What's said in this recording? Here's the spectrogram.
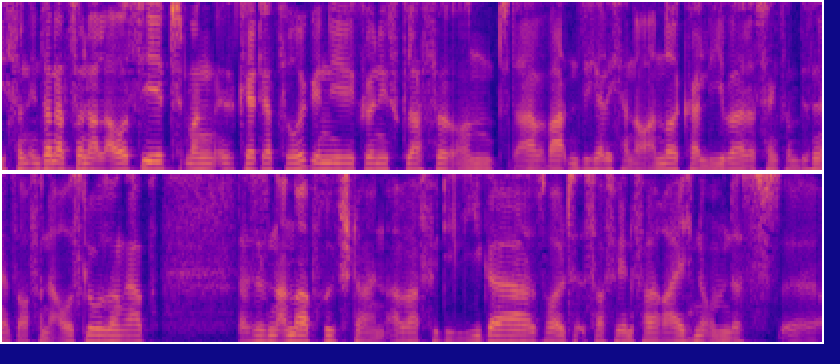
Wie es dann international aussieht, man kehrt ja zurück in die Königsklasse und da warten sicherlich dann auch andere Kaliber. Das hängt so ein bisschen jetzt auch von der Auslosung ab. Das ist ein anderer Prüfstein, aber für die Liga sollte es auf jeden Fall reichen, um das äh,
